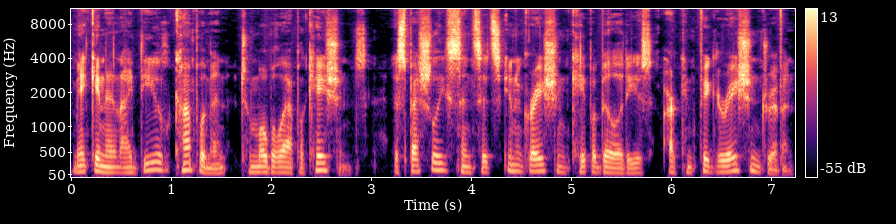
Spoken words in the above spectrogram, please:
make it an ideal complement to mobile applications, especially since its integration capabilities are configuration driven,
